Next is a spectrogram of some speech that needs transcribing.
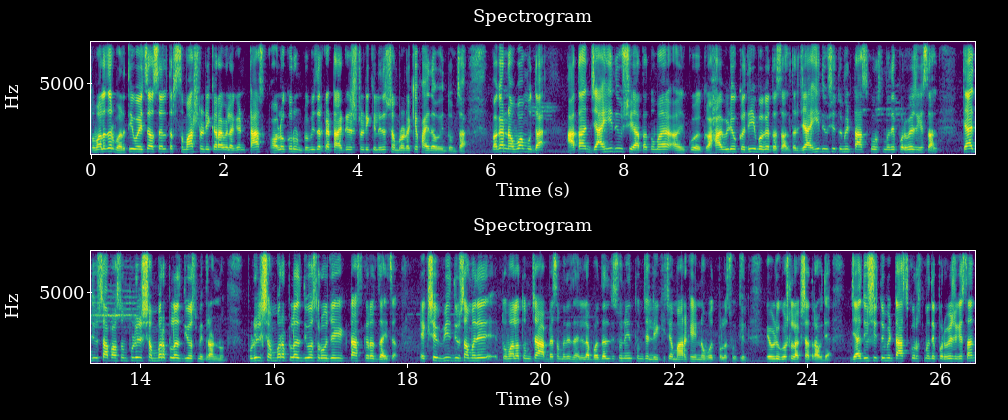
तुम्हाला जर भरती व्हायचं असेल तर स्मार्ट स्टडी करावी लागेल. टास्क फॉलो करून तुम्ही जर का टार्गेट स्टडी केली तर शंभर टक्के फायदा होईल तुमचा. बघा नववा मुद्दा. आता ज्याही दिवशी आता तुम्हाला हा व्हिडिओ कधीही बघत असाल तर ज्याही दिवशी तुम्ही टास्क कोर्समध्ये प्रवेश घेसाल त्या दिवसापासून पुढील शंभर प्लस दिवस मित्रांनो पुढील शंभर प्लस दिवस रोज एक टास्क करत जायचं. एकशे वीस दिवसामध्ये तुम्हाला तुमच्या अभ्यासामध्ये झालेला बदल दिसून येईल तुमच्या लेखीचे मार्क हे नव्वद प्लस होतील. एवढी गोष्ट लक्षात राहू द्या. ज्या दिवशी तुम्ही टास्क कोर्समध्ये प्रवेश घेसाल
